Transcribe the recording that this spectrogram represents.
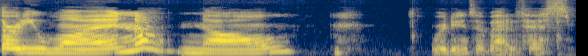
31. No. We're doing so bad at this.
